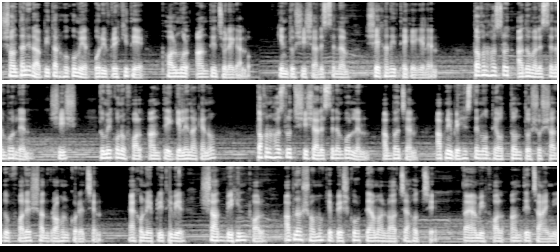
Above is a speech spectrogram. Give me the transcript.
সন্তানেরা পিতার হুকুমের পরিপ্রেক্ষিতে ফলমূল আনতে চলে গেল। কিন্তু শীষ আলাইসাল্লাম সেখানেই থেকে গেলেন। তখন হজরত আদম আলাইসাল্লাম বললেন শীষ তুমি কোনো ফল আনতে গেলে না কেন? তখন হজরত শীষ আলাইসাল্লাম বললেন, আব্বাজান, আপনি বেহেস্তের মধ্যে অত্যন্ত সুস্বাদু ফলের স্বাদ গ্রহণ করেছেন। এখন এই পৃথিবীর স্বাদবিহীন ফল আপনার সম্মুখে পেশ করতে আমার লজ্জা হচ্ছে, তাই আমি ফল আনতে চাইনি।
